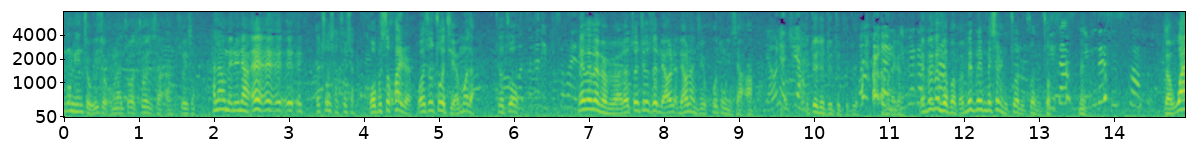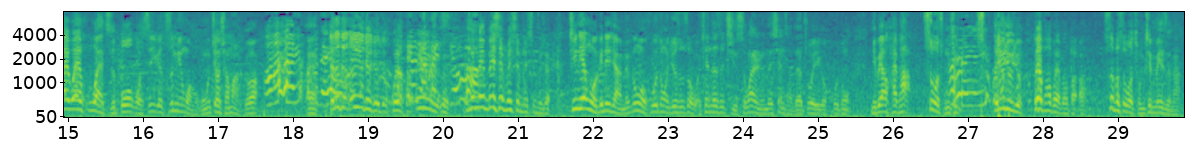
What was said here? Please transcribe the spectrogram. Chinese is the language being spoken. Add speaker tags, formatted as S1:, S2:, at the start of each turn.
S1: 公屏走一走，我们来坐坐一下啊，坐一下。Hello，美女你好，哎哎哎哎哎，来坐下坐下。我不是坏人，我是做节目的，就做。
S2: 我知道你不是坏人。
S1: 没没没没没，那这就是聊聊两句，互动一下啊。
S2: 聊两句啊。
S1: 对对对对对对。
S2: 哎呀，你们
S1: 没没没不不没没没事，你坐着坐着坐。
S2: 你上你们这是上。
S1: 的 YY 户外直播，我是一个知名网红，叫小马哥。
S2: 哎呀，对
S1: 对对，哎对对对，回来。
S2: 害羞啊。
S1: 没没没事没事没事没事。今天我跟你讲，没跟我互动，就是说我现在是几十万人的现场在做一个互动，你不要害怕，是我重庆。哎呦呦呦，不要怕不要怕怕啊！是不是我重庆妹子呢？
